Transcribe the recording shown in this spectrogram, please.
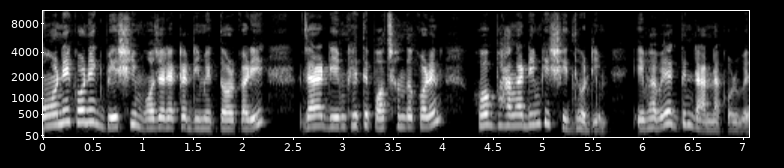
অনেক অনেক বেশি মজার একটা ডিমের তরকারি। যারা ডিম খেতে পছন্দ করেন, হোক ভাঙা ডিম কি সিদ্ধ ডিম, এভাবে একদিন রান্না করবেন।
